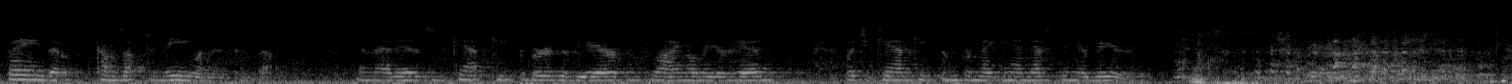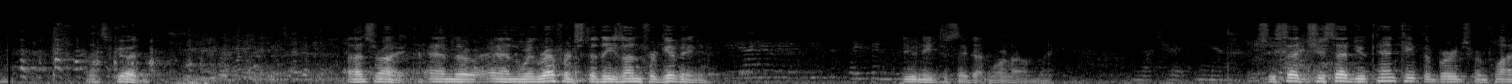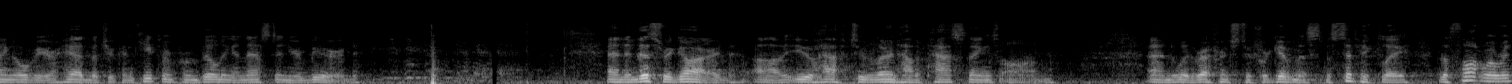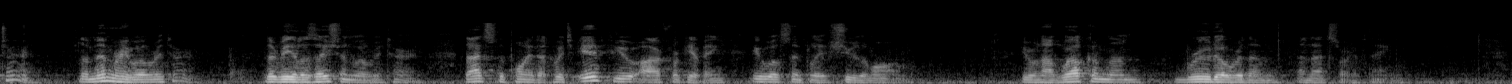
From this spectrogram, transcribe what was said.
saying that comes up to me when this comes up and that is you can't keep the birds of the air from flying over your head, but you can keep them from making a nest in your beard. That's good. That's right. And uh, and with reference to these unforgiving, you need to say that more loudly. I'm not sure I can. She said, she said, you can't keep the birds from flying over your head, but you can keep them from building a nest in your beard. And in this regard, uh, you have to learn how to pass things on. And with reference to forgiveness specifically, the thought will return. The memory will return. The realization will return. That's the point at which, if you are forgiving, you will simply shoo them on. You will not welcome them, brood over them, and that sort of thing.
